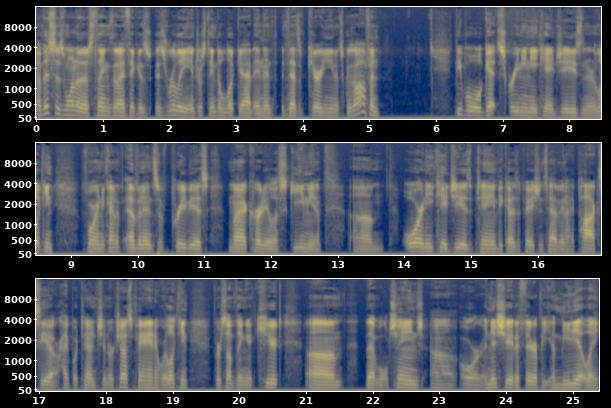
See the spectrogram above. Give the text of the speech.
Now, this is one of those things that I think is, is really interesting to look at in intensive care units because often people will get screening EKGs and they're looking for any kind of evidence of previous myocardial ischemia. Um, or an EKG is obtained because the patient's having hypoxia or hypotension or chest pain, and we're looking for something acute um, that will change uh, or initiate a therapy immediately.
